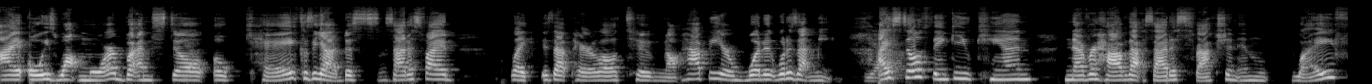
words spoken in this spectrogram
i always want more but i'm still okay. Because yeah does Mhm. satisfied like is that parallel to not happy or what it- what does that mean? I still think you can never have that satisfaction in life,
